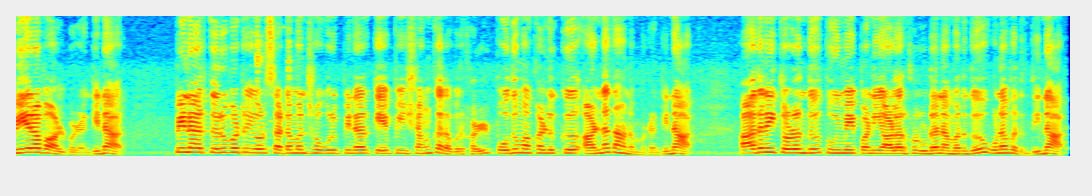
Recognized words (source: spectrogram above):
வீரவாள் வழங்கினார். பின்னர் திருவொற்றியூர் சட்டமன்ற உறுப்பினர் கே. பி. சங்கர் அவர்கள் பொதுமக்களுக்கு அன்னதானம் வழங்கினார். அதனைத் தொடர்ந்து தூய்மை பணியாளர்களுடன் அமர்ந்து உணவருந்தினார்.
